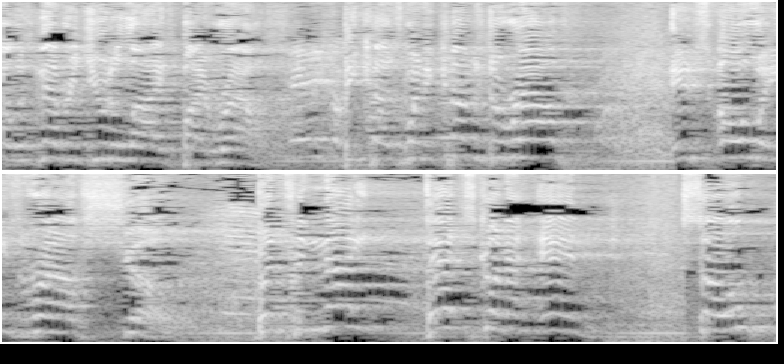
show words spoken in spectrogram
That was never utilized by Ralph. Because when it comes to Ralph, it's always Ralph's show. But tonight, that's gonna end. So,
